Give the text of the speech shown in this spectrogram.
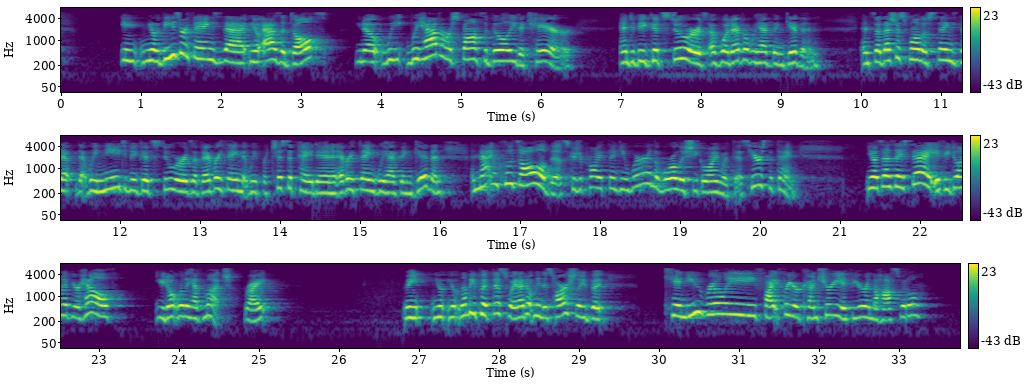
you know, these are things that, you know, as adults, you know, we, we have a responsibility to care and to be good stewards of whatever we have been given. And so that's just one of those things that, that we need to be good stewards of everything that we participate in and everything we have been given. And that includes all of this, because you're probably thinking, where in the world is she going with this? Here's the thing. You know, it's as they say, if you don't have your health, you don't really have much, right? I mean, you, you, let me put it this way, and I don't mean this harshly, but can you really fight for your country if you're in the hospital?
